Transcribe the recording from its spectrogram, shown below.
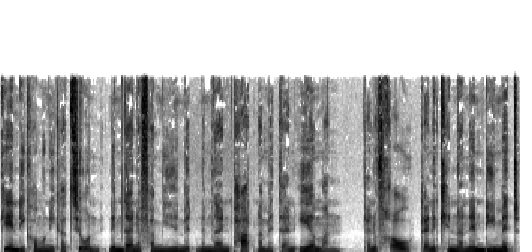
Geh in die Kommunikation, nimm deine Familie mit, nimm deinen Partner mit, deinen Ehemann, deine Frau, deine Kinder, nimm die mit,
